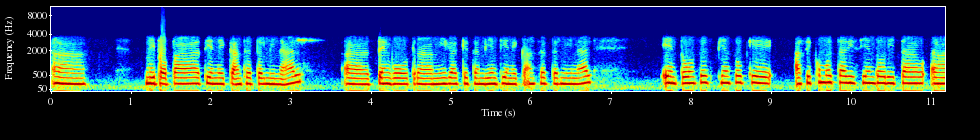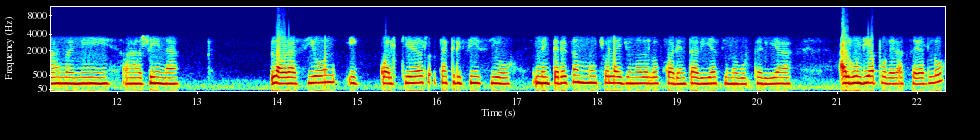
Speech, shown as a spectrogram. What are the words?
Uh, mi papá tiene cáncer terminal. Uh, tengo otra amiga que también tiene cáncer terminal. Entonces pienso que, así como está diciendo ahorita uh, Noemí, uh, Rina, la oración y cualquier sacrificio, me interesa mucho el ayuno de los 40 días y me gustaría algún día poder hacerlo.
